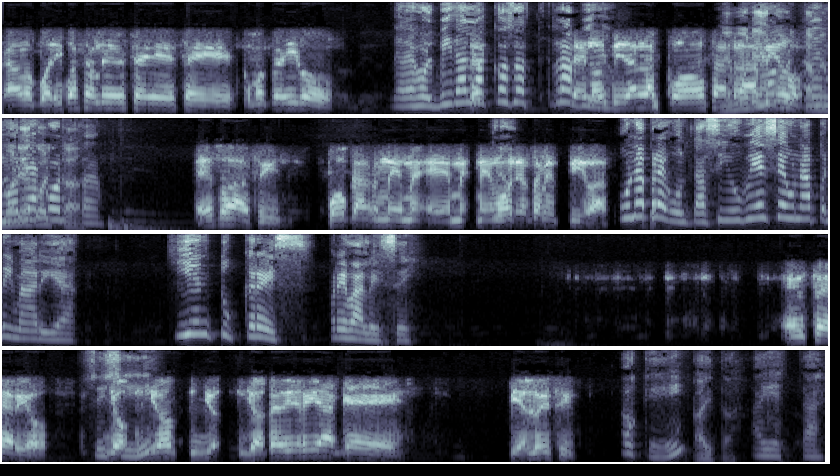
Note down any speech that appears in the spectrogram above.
a los boricuas se, les- se, se ¿cómo te digo? ¿Se les olvidan Se- las cosas Se rápido? le olvidan las cosas Memoria rápido. corta. Memoria memoria corta. Eso es así. Poca me- me- eh, me- memoria selectiva. Una pregunta, si hubiese una primaria, ¿quién tú crees prevalece? En serio. Sí, yo, sí. yo, yo, yo te diría que Pierluisi. Ok, Ahí está. ahí está.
